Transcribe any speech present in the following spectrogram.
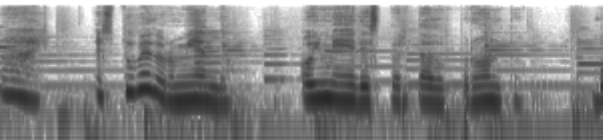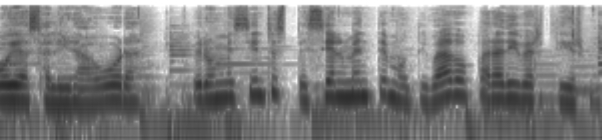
Ay, estuve durmiendo. Hoy me he despertado pronto. Voy a salir ahora pero me siento especialmente motivado para divertirme.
